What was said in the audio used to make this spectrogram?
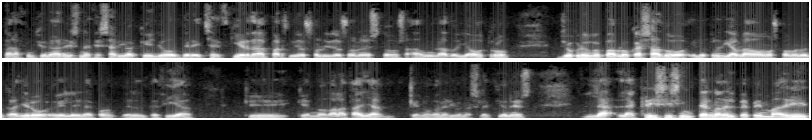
para funcionar es necesario aquello derecha-izquierda, partidos sólidos honestos a un lado y a otro, yo creo que Pablo Casado, el otro día hablábamos con Manuel Trayero, él, decía que, no da la talla, que no ganaría unas elecciones. La, crisis interna del PP en Madrid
